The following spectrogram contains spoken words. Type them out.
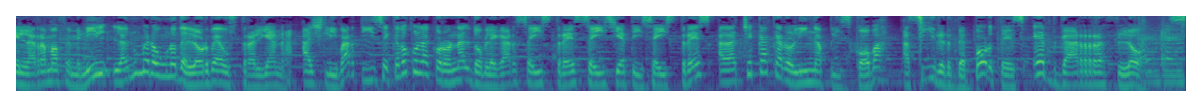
En la rama femenil, la número uno del orbe australiana, Ashley Barty, se quedó con la corona al doblegar 6-3, 6-7 y 6-3 a la checa Carolina Pliskova. A Cider Deportes, Edgar Flores.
